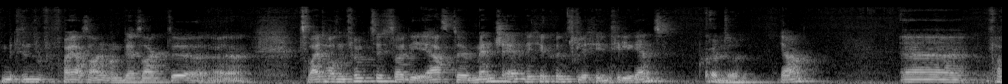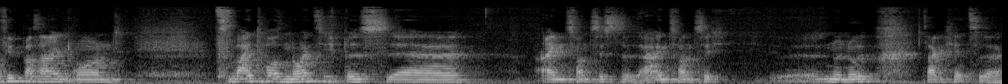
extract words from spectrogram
mit diesen Vorhersagen und der sagte, äh, 2050 soll die erste menschähnliche künstliche Intelligenz Könnte. ja, äh, verfügbar sein und 2090 bis äh, 21. Äh, 21 äh, 00, sage ich jetzt, äh,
